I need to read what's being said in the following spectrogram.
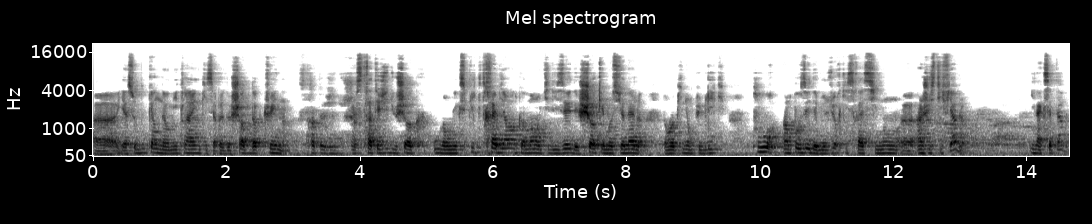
Euh, il y a ce bouquin de Naomi Klein qui s'appelle The Shock Doctrine, stratégie du choc, stratégie du choc où l'on explique très bien comment utiliser des chocs émotionnels dans l'opinion publique pour imposer des mesures qui seraient sinon injustifiables, inacceptables.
